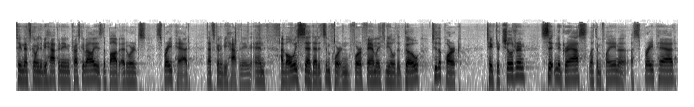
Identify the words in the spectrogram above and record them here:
thing that's going to be happening in Prescott Valley is the Bob Edwards spray pad that's going to be happening. And I've always said that it's important for a family to be able to go to the park, take their children, sit in the grass, let them play in a, a spray pad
